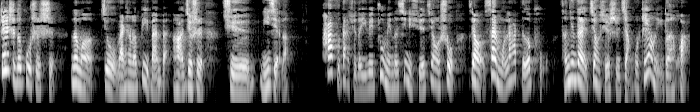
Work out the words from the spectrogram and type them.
真实的故事是，那么就完成了 B 版本啊，就是去理解了。哈佛大学的一位著名的心理学教授叫塞姆拉德普，曾经在教学时讲过这样的一段话：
